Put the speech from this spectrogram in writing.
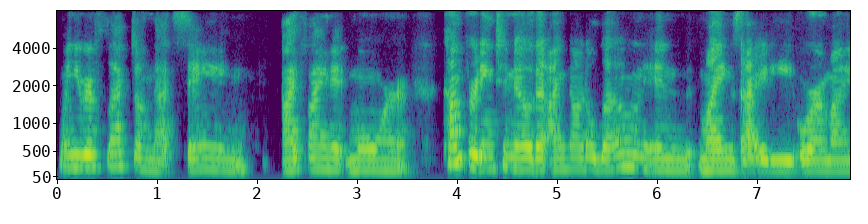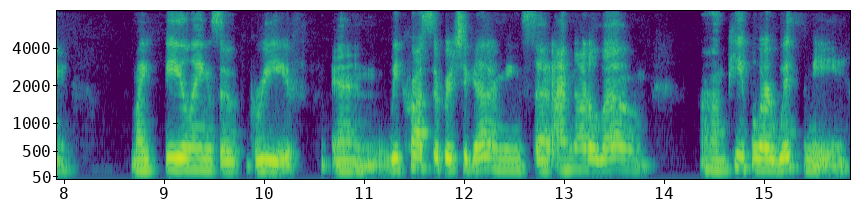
when you reflect on that saying, I find it more comforting to know that I'm not alone in my anxiety or my my feelings of grief. And we cross the bridge together means that I'm not alone. Um, people are with me.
